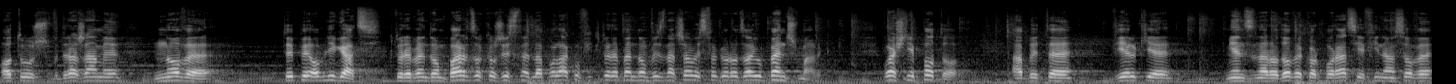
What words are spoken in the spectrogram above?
Otóż wdrażamy nowe typy obligacji, które będą bardzo korzystne dla Polaków i które będą wyznaczały swego rodzaju benchmark. Właśnie po to, aby te wielkie międzynarodowe korporacje finansowe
